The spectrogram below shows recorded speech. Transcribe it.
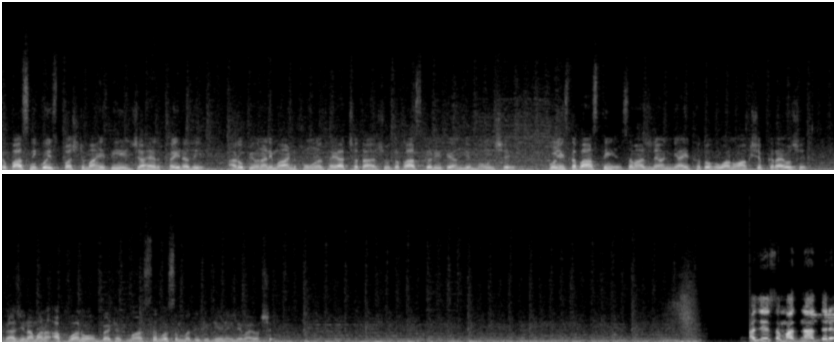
તપાસની કોઈ સ્પષ્ટ માહિતી જાહેર થઈ નથી. આરોપીઓના રિમાન્ડ પૂર્ણ થયા છતાં શું તપાસ કરી તે અંગે મૌન છે? પોલીસ તપાસથી સમાજને અન્યાય થતો હોવાનો આક્ષેપ કરાયો છે. રાજીનામા આપવાનો બેઠકમાં સર્વસંમતિથી નિર્ણય લેવાયો છે. આજે સમાજના દરે-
